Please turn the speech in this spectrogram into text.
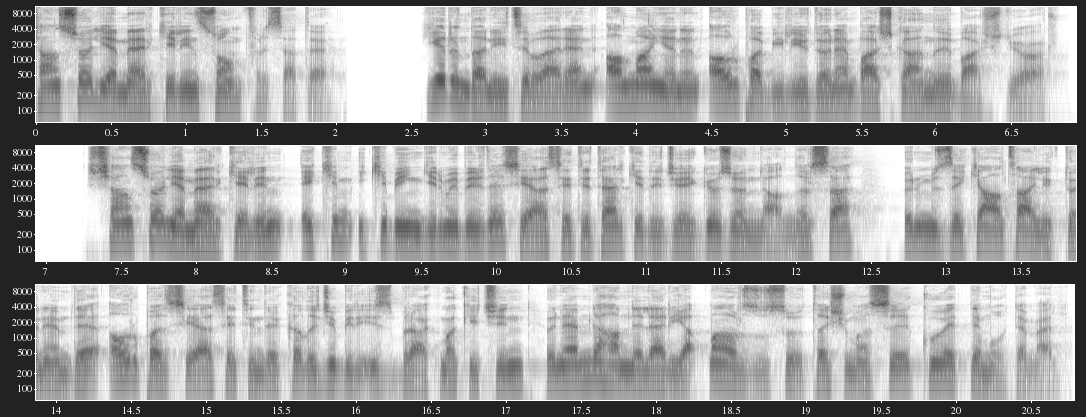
Şansölye Merkel'in son fırsatı. Yarından itibaren Almanya'nın Avrupa Birliği dönem başkanlığı başlıyor. Şansölye Merkel'in Ekim 2021'de siyaseti terk edeceği göz önüne alınırsa, önümüzdeki 6 aylık dönemde Avrupa siyasetinde kalıcı bir iz bırakmak için önemli hamleler yapma arzusu taşıması kuvvetle muhtemel.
